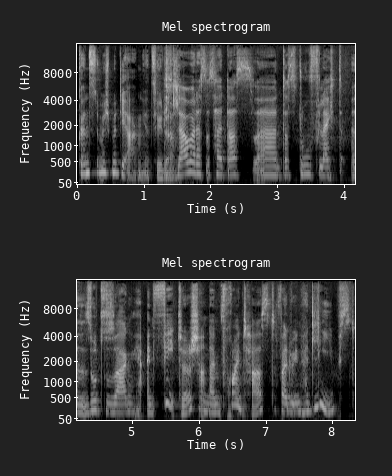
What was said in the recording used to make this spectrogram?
könntest du mich mit jagen jetzt wieder. Ich glaube, das ist halt das, äh, dass du vielleicht äh, sozusagen ein Fetisch an deinem Freund hast, weil du ihn halt liebst.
